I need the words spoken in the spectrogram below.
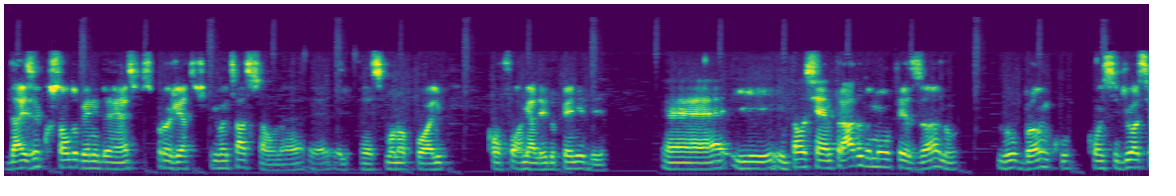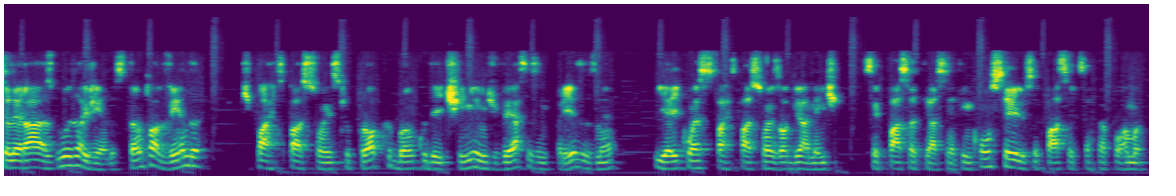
da execução do BNDES dos projetos de privatização. Né? É, ele tem esse monopólio conforme a lei do PND. É, e então assim a entrada do Montesano no banco conseguiu acelerar as duas agendas, tanto a venda de participações que o próprio banco detinha em diversas empresas, né? E aí com essas participações, obviamente, você passa a ter assento em conselho, você passa de certa forma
